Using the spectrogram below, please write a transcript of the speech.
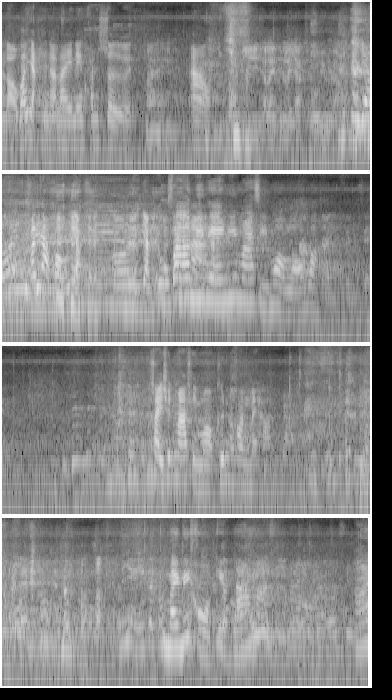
ตเหรอว่าอยากเห็นอะไรในคอนเสิร์ต ไม่อ้าว เรามีอะไรที่เราอยากโชว์อยู่แล้วก็อยากบอกอยากเอออยากดูฟ้าบ้างมีเพลอะงที่มาสีหมอกร้องว่ะ ใส่ชุดมาสีหมอกขึ้นคอนไหมคะ ทำไมไม่ขอเก็บไว้ ให้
